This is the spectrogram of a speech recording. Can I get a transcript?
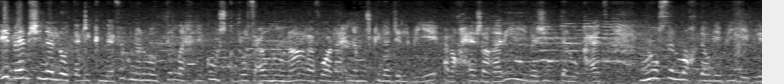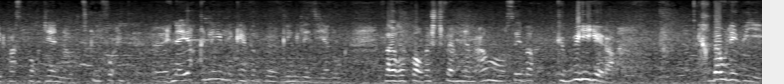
eh ben مشينا ل l'hôtel اللي كنا فيه قلنا لهم ودي الله يخليكم واش تقدروا تعاونونا راه voilà عندنا مشكلة ديال البيي الوغ حاجة غريبة جدا وقعت. non seulement خداو les billets plus les passeports ديالنا وتكلفوا واحد هنايا قليل اللي كيهضر بالانجليزيه donc في l'aéroport باش تفاهمنا معاهم مصيبة كبيرة. خداو لي بيي.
